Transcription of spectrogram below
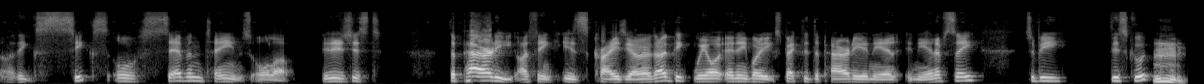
I think, six or seven teams all up. It is just the parity, I think, is crazy. And I don't think we anybody expected the parity in the in the NFC to be this good. Mm.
